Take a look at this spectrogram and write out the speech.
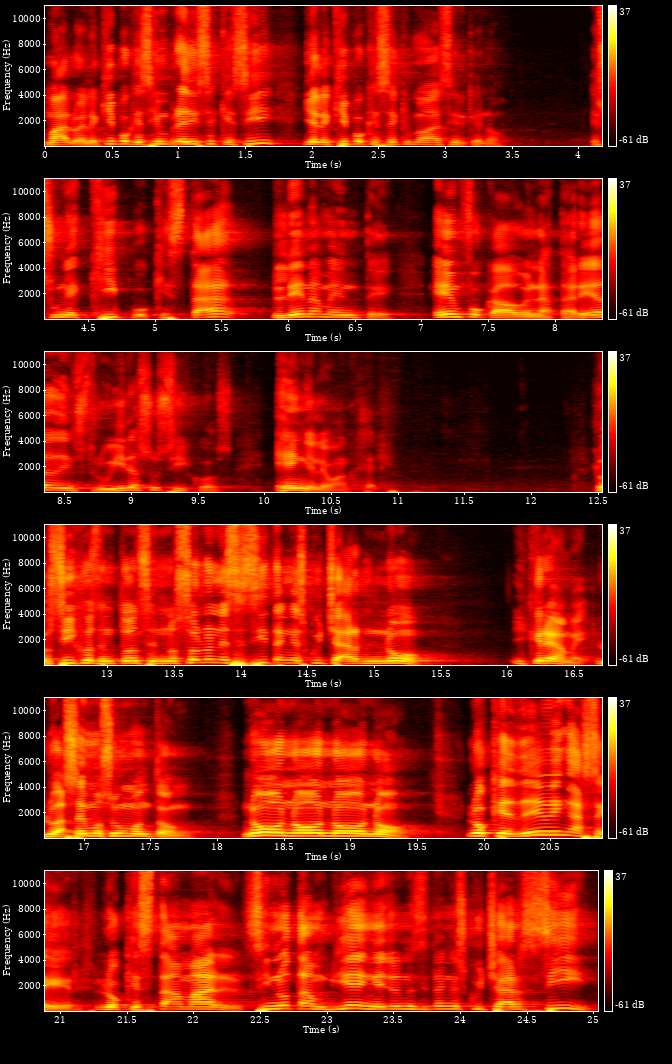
malo, el equipo que siempre dice que sí y el equipo que sé que me va a decir que no. Es un equipo que está plenamente enfocado en la tarea de instruir a sus hijos en el Evangelio. Los hijos entonces no solo necesitan escuchar no, y créame, lo hacemos un montón. No, no, no, no. Lo que deben hacer, lo que está mal, sino también ellos necesitan escuchar sí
